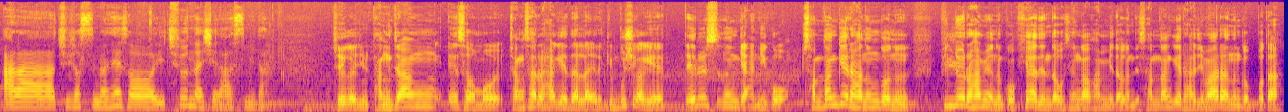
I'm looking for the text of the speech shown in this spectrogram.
알아주셨으면 해서 이 추운 날씨에 나왔습니다. 저희가 지금 당장에서 뭐 장사를 하게 해달라 이렇게 무식하게 때를 쓰는 게 아니고 3단계를 하는 거는 필요로 하면은 꼭 해야 된다고 생각합니다. 근데 3단계를 하지 말라는 것보다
